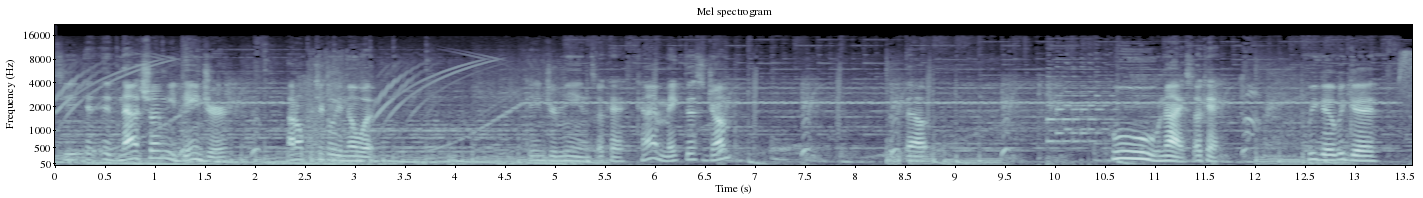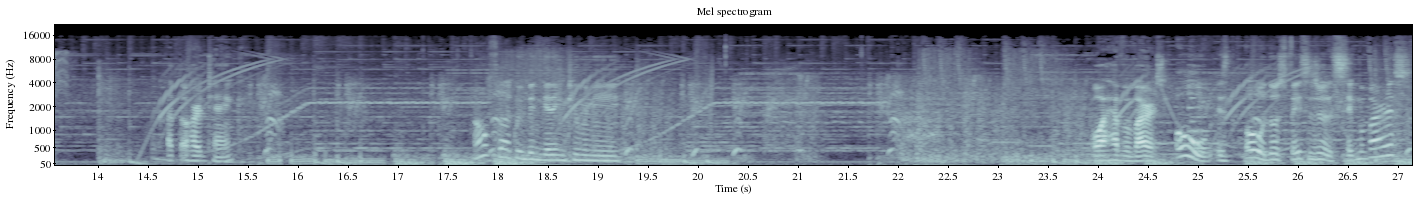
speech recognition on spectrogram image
See, it, it, now it's showing me danger. I don't particularly know what danger means. Okay, can I make this jump? Without... Ooh, nice. Okay. We good, we good. At the heart tank. I don't feel like we've been getting too many... Oh, I have a virus. Oh, is oh those faces are the Sigma virus?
